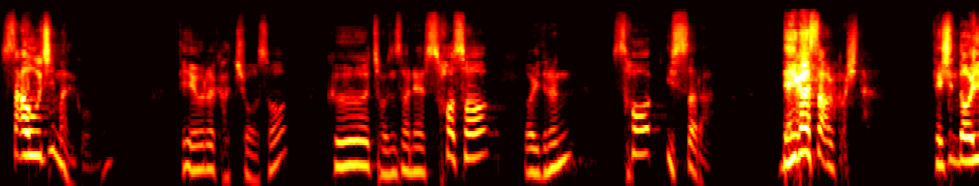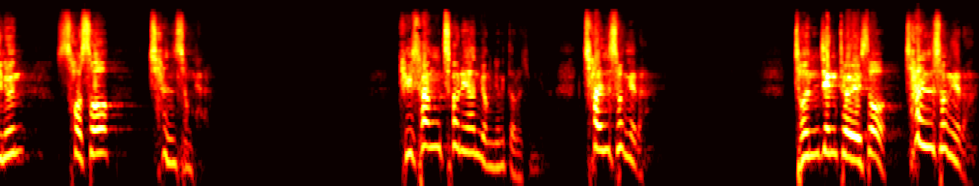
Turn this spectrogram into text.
싸우지 말고 대열을 갖추어서 그 전선에 서서 너희들은 서 있어라. 내가 싸울 것이다. 대신 너희는 서서 찬송해라. 기상천외한 명령이 떨어집니다. 찬송해라. 전쟁터에서 찬송해라.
